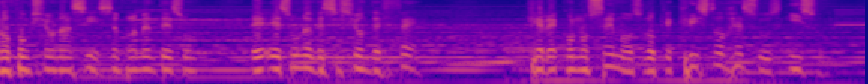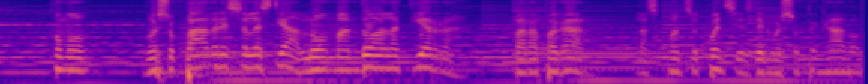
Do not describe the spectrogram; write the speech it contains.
No funciona así, simplemente es, un, es una decisión de fe que reconocemos lo que Cristo Jesús hizo, como nuestro Padre Celestial lo mandó a la tierra para pagar las consecuencias de nuestro pecado.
